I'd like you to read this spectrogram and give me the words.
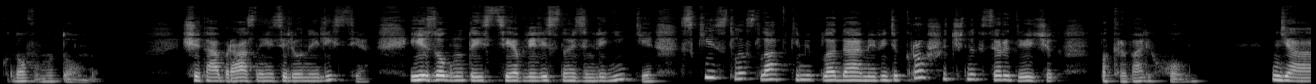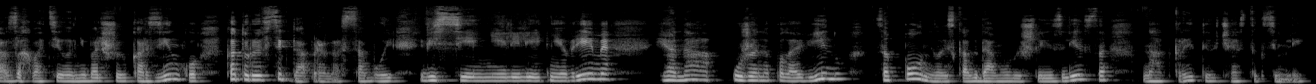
к новому дому. Щитообразные зеленые листья и изогнутые стебли лесной земляники с кисло-сладкими плодами в виде крошечных сердечек покрывали холм. Я захватила небольшую корзинку, которую всегда брала с собой весеннее или летнее время – и она уже наполовину заполнилась, когда мы вышли из леса на открытый участок земли.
